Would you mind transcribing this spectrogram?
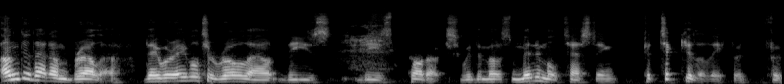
under that umbrella, they were able to roll out these these products with the most minimal testing particularly for, for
